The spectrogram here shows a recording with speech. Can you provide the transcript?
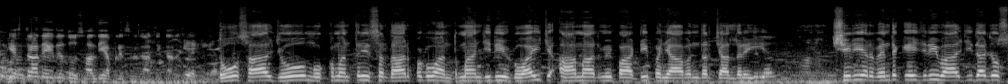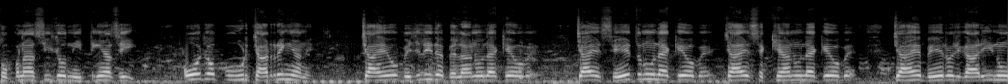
ਕਿਸ ਤਰ੍ਹਾਂ ਦੇਖਦੇ ਹੋ 2 ਸਾਲ ਦੀ ਆਪਣੀ ਸਰਕਾਰ ਦੀ ਕਾਰਜਸ਼ੈਲੀ ਦੋ ਸਾਲ ਜੋ ਮੁੱਖ ਮੰਤਰੀ ਸਰਦਾਰ ਭਗਵੰਤ ਮਾਨ ਜੀ ਦੀ ਅਗਵਾਈ 'ਚ ਆਮ ਆਦਮੀ ਪਾਰਟੀ ਪੰਜਾਬ ਅੰਦਰ ਚੱਲ ਰਹੀ ਹੈ। ਸ਼੍ਰੀ ਅਰਵਿੰਦ ਕੇਜਰੀਵਾਲ ਜੀ ਦਾ ਜੋ ਸੁਪਨਾ ਸੀ ਜੋ ਨੀਤੀਆਂ ਸੀ ਉਹ ਜੋ ਪੂਰ ਚੜ ਰਹੀਆਂ ਨੇ ਚਾਹੇ ਉਹ ਬਿਜਲੀ ਦੇ ਬਿੱਲਾਂ ਨੂੰ ਲੈ ਕੇ ਹੋਵੇ ਚਾਹੇ ਸਿਹਤ ਨੂੰ ਲੈ ਕੇ ਹੋਵੇ ਚਾਹੇ ਸਿੱਖਿਆ ਨੂੰ ਲੈ ਕੇ ਹੋਵੇ ਚਾਹੇ ਬੇਰੁਜ਼ਗਾਰੀ ਨੂੰ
